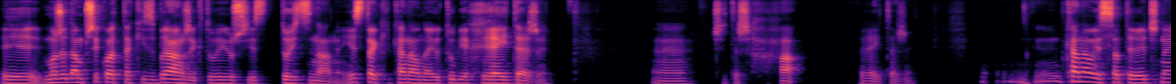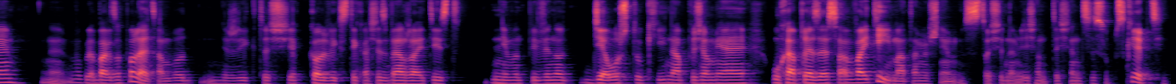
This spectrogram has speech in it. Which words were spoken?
yy, może dam przykład taki z branży, który już jest dość znany. Jest taki kanał na YouTubie Hejterzy, yy, czy też ha, Hejterzy. Kanał jest satyryczny, w ogóle bardzo polecam, bo jeżeli ktoś jakkolwiek styka się z branżą IT, jest niewątpliwie no, dzieło sztuki na poziomie ucha prezesa w IT. Ma tam już, nie wiem, 170 tysięcy subskrypcji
